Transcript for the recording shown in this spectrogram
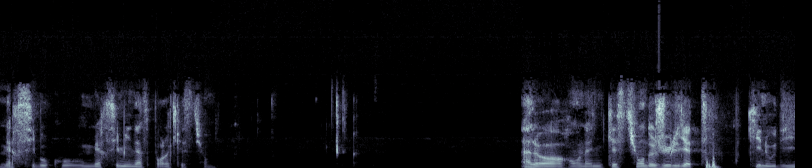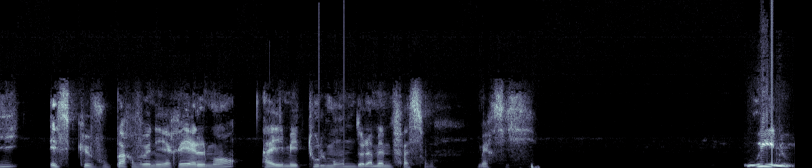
Merci beaucoup, merci Minas pour la question. Alors, on a une question de Juliette qui nous dit Est-ce que vous parvenez réellement à aimer tout le monde de la même façon Merci. Oui et non.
